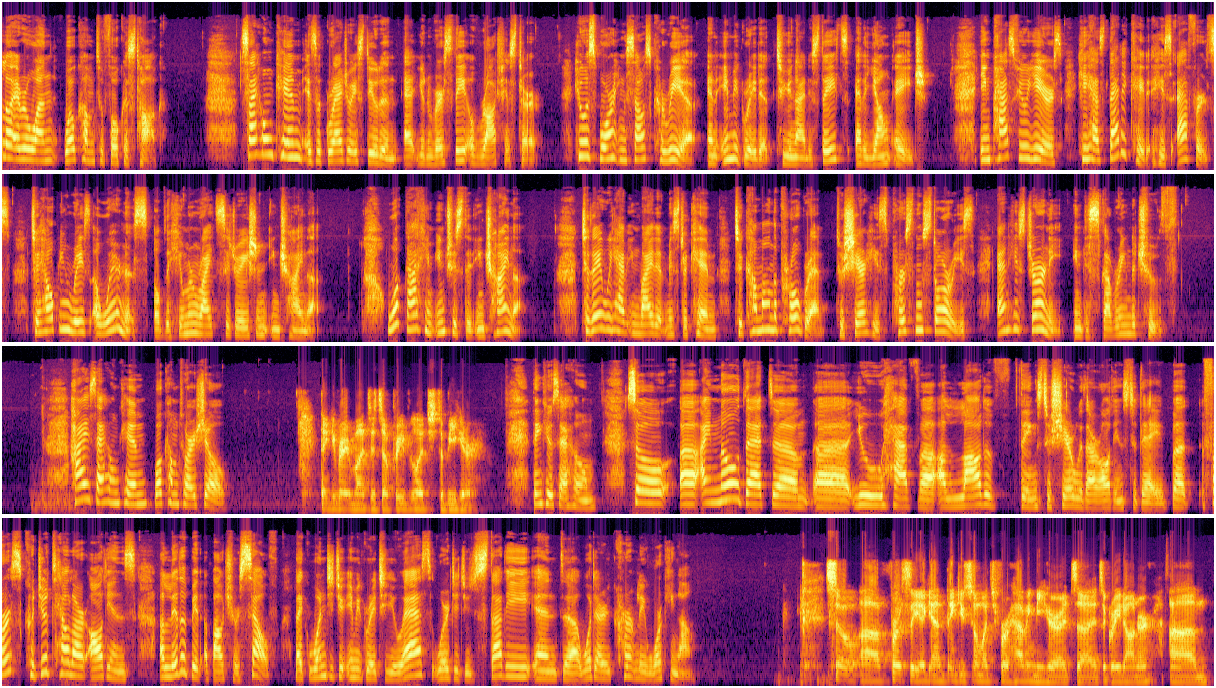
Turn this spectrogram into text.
Hello everyone, welcome to Focus Talk. Se Hoon Kim is a graduate student at University of Rochester. He was born in South Korea and immigrated to United States at a young age. In past few years, he has dedicated his efforts to helping raise awareness of the human rights situation in China. What got him interested in China? Today we have invited Mr. Kim to come on the program to share his personal stories and his journey in discovering the truth. Hi, Se Hoon Kim. Welcome to our show. Thank you very much. It's a privilege to be here. Thank you, Se Hoon. So uh, I know that um, uh, you have uh, a lot of things to share with our audience today. But first, could you tell our audience a little bit about yourself? Like when did you immigrate to US? Where did you study? And uh, what are you currently working on? So, uh, firstly, again, thank you so much for having me here. It's, uh, it's a great honor. Um,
